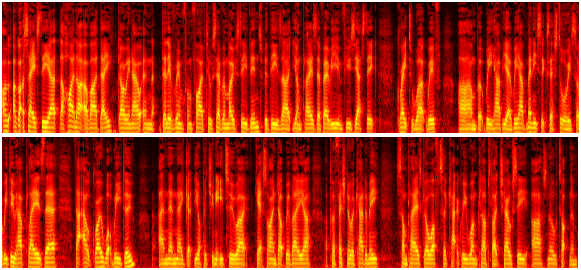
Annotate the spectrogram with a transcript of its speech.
I, have got to say, it's the uh, the highlight of our day, going out and delivering from five till seven most evenings with these uh, young players. They're very enthusiastic, great to work with. Um, but we have, yeah, we have many success stories. So we do have players there that outgrow what we do, and then they get the opportunity to uh, get signed up with a, uh, a professional academy. Some players go off to Category One clubs like Chelsea, Arsenal, Tottenham.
